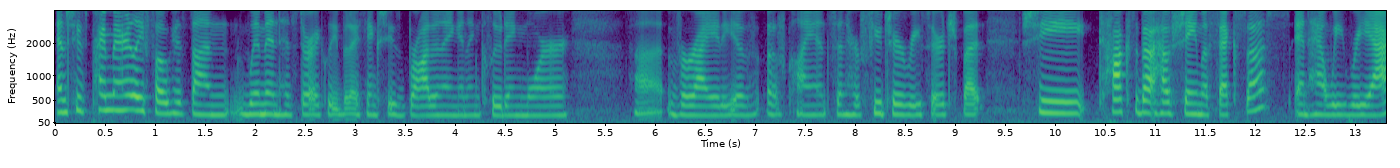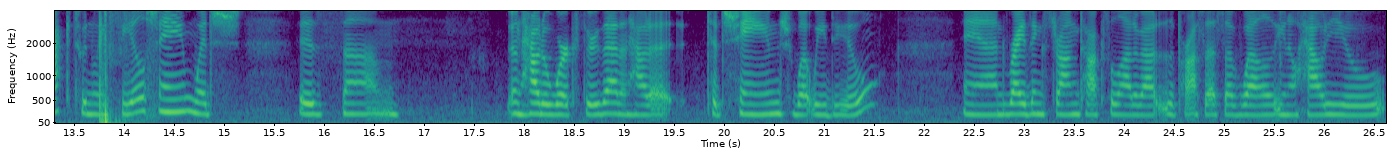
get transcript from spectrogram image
and she's primarily focused on women historically, but I think she's broadening and including more uh, variety of, of clients in her future research. But she talks about how shame affects us and how we react when we feel shame, which is, um, and how to work through that and how to, to change what we do. And Rising Strong talks a lot about the process of, well, you know, how do you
